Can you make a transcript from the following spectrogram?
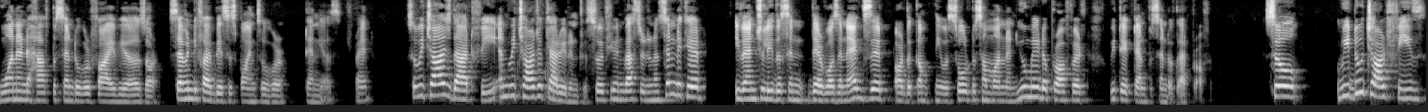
1.5% over five years or 75 basis points over 10 years, right? So we charge that fee and we charge a carried interest. So if you invested in a syndicate, eventually the syn- there was an exit or the company was sold to someone and you made a profit, we take 10% of that profit. So we do charge fees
